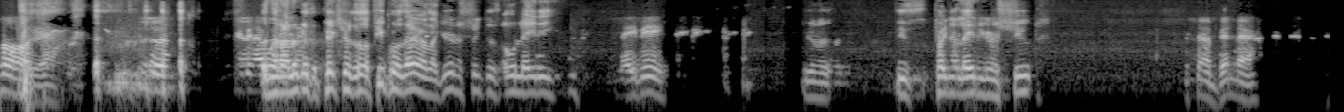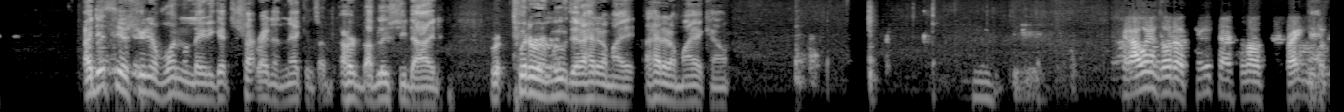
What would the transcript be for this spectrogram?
Oh, yeah. And then I look at the picture of the people there, like, you're gonna shoot this old lady. Maybe. You're gonna these pregnant lady. You're gonna shoot. We should have been there. I did see a shooting of one lady get shot right in the neck, and I heard. I believe she died. Twitter removed it. I had it on my. I had it on my account. I wouldn't go to a protest if I was pregnant.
